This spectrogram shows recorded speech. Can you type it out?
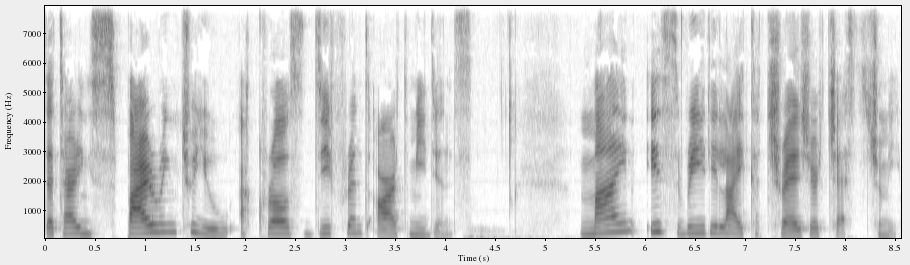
that are inspiring to you across different art mediums. Mine is really like a treasure chest to me.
